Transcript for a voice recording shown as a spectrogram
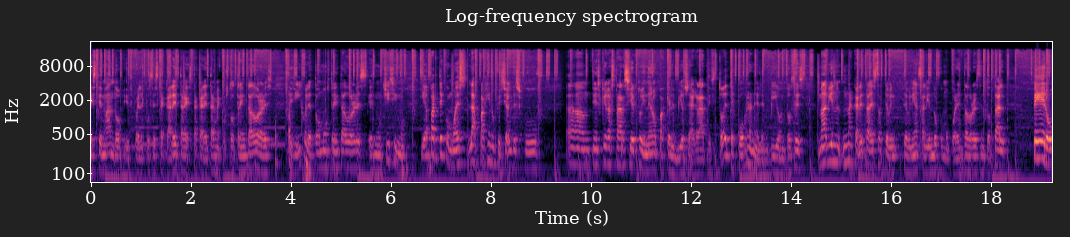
este mando y después le puse esta careta. Esta careta me costó 30 dólares. Dije, híjole, tomos 30 dólares, es muchísimo. Y aparte, como es la página oficial de Scoof, tienes que gastar cierto dinero para que el envío sea gratis. Todo te cobran el envío. Entonces, más bien una careta de estas te, te venían saliendo como 40 dólares en total. Pero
